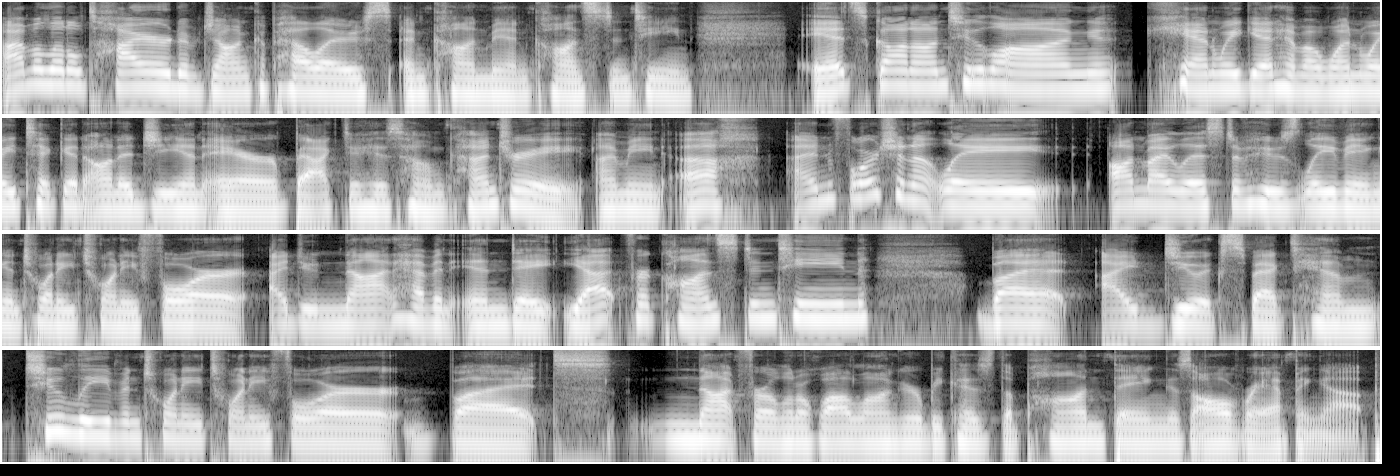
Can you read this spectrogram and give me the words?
I'm a little tired of John Kapelos and conman Constantine. It's gone on too long. Can we get him a one way ticket on a Aegean Air back to his home country? I mean, ugh. Unfortunately, on my list of who's leaving in 2024, I do not have an end date yet for Constantine but I do expect him to leave in 2024, but not for a little while longer because the pawn thing is all ramping up.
